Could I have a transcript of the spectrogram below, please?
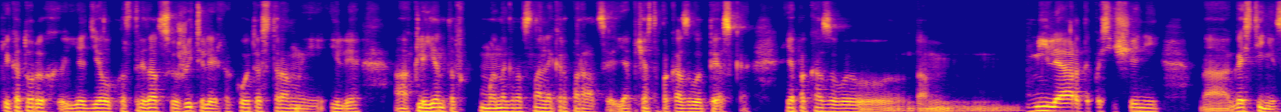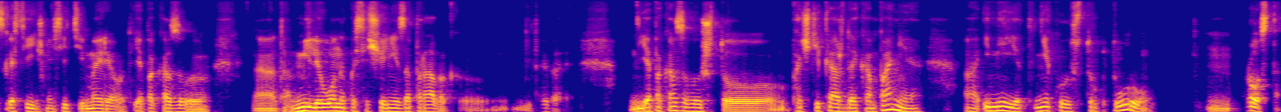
при которых я делал кластеризацию жителей какой-то страны или а, клиентов многонациональной корпорации. Я часто показываю Tesco. Я показываю там, миллиарды посещений а, гостиниц, гостиничной сети Marriott. Я показываю а, там, миллионы посещений заправок э, и так далее. Я показываю, что почти каждая компания а, имеет некую структуру роста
